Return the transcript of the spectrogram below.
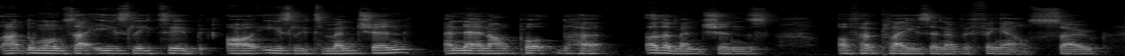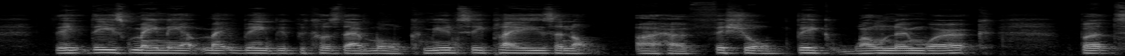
like the ones that easily to are easily to mention and then I'll put her other mentions of her plays and everything else. So the, these mainly maybe because they're more community plays and not uh, her official big well-known work but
